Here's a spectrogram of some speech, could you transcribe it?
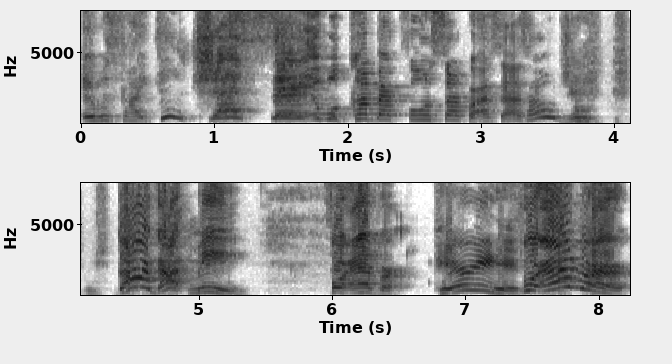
It was like you just said it would come back full circle. I said, I told you, God got me forever, Period. forever.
